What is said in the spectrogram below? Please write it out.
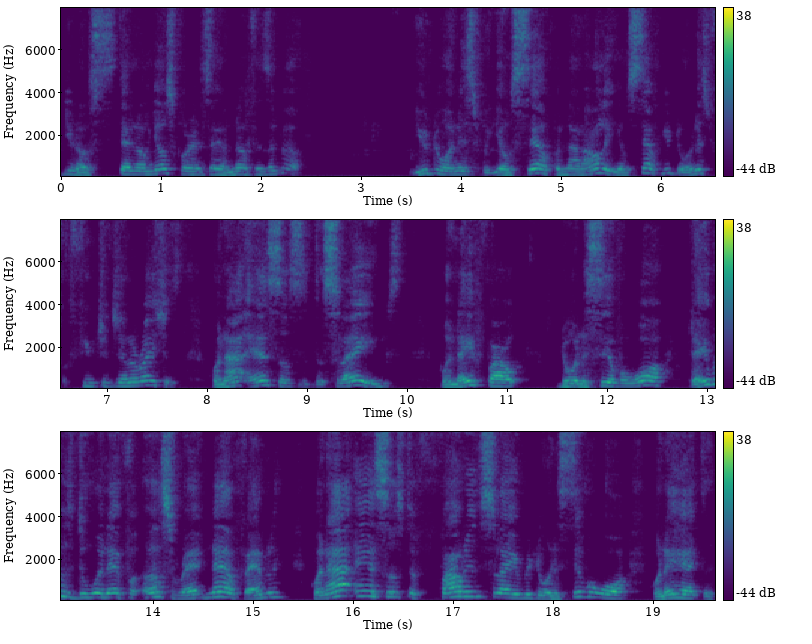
you know, stand on your square and say enough is enough. You're doing this for yourself, but not only yourself, you're doing this for future generations. When our ancestors, the slaves, when they fought during the Civil War, they was doing that for us right now, family. When our ancestors fought in slavery during the Civil War, when they had to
